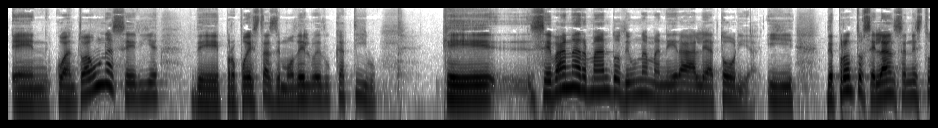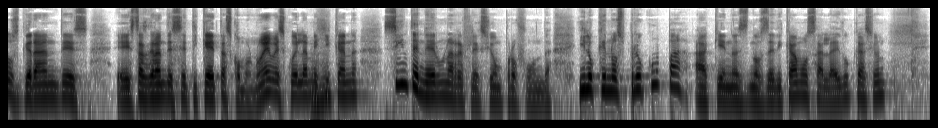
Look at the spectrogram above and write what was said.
en cuanto a una serie de propuestas de modelo educativo que se van armando de una manera aleatoria y de pronto se lanzan estos grandes, estas grandes etiquetas como nueva escuela mexicana sin tener una reflexión profunda. Y lo que nos preocupa a quienes nos dedicamos a la educación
